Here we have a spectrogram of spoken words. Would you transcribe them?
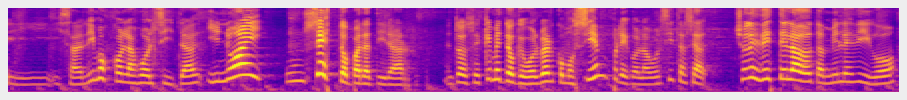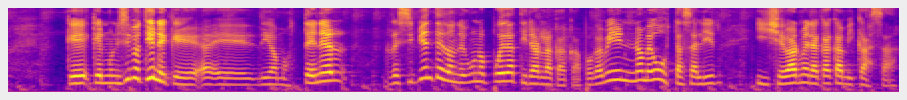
y- y salimos con las bolsitas y no hay un cesto para tirar. Entonces, ¿qué me tengo que volver como siempre con la bolsita? O sea, yo desde este lado también les digo que, que el municipio tiene que, eh, digamos, tener recipientes donde uno pueda tirar la caca. Porque a mí no me gusta salir y llevarme la caca a mi casa.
